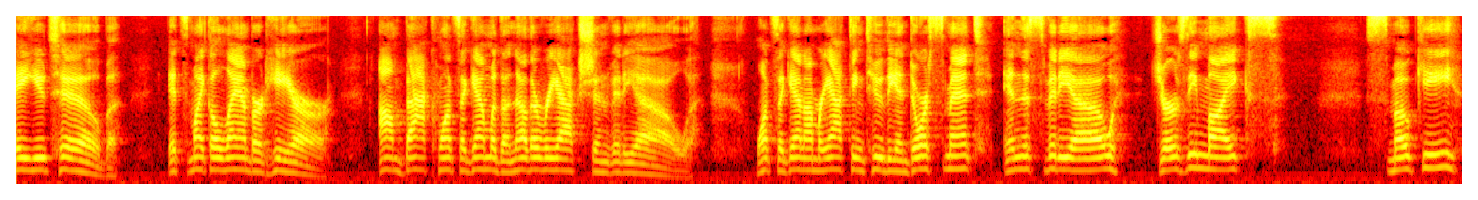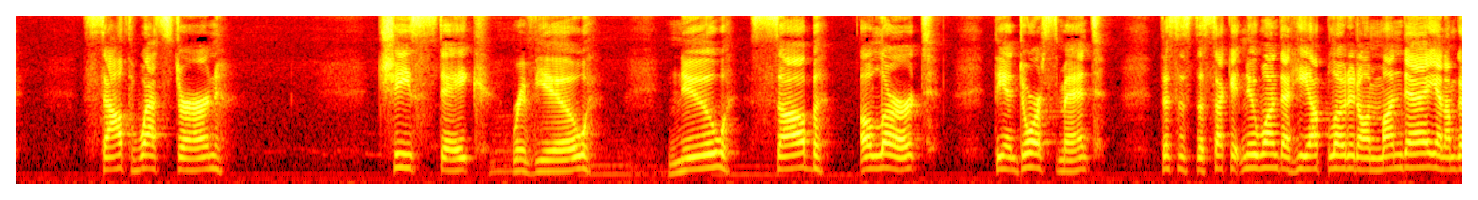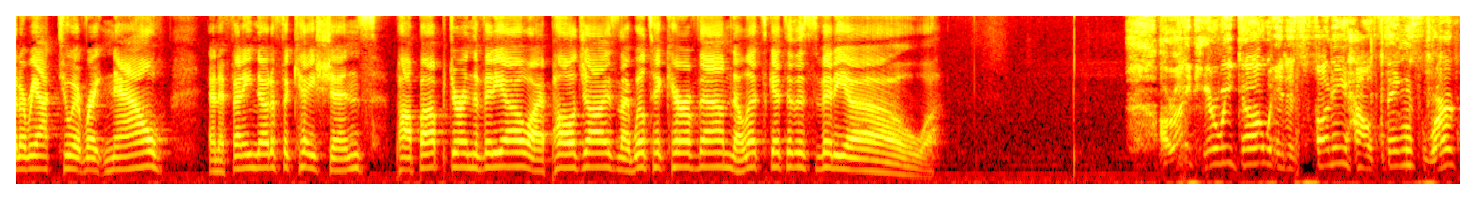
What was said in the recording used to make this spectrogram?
Hey YouTube, it's Michael Lambert here. I'm back once again with another reaction video. Once again, I'm reacting to the endorsement in this video, Jersey Mike's Smoky Southwestern Cheesesteak Review, new sub alert, the endorsement, this is the second new one that he uploaded on Monday, and I'm going to react to it right now. And if any notifications pop up during the video, I apologize, and I will take care of them. Now let's get to this video. All right, here we go. It is funny how things work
